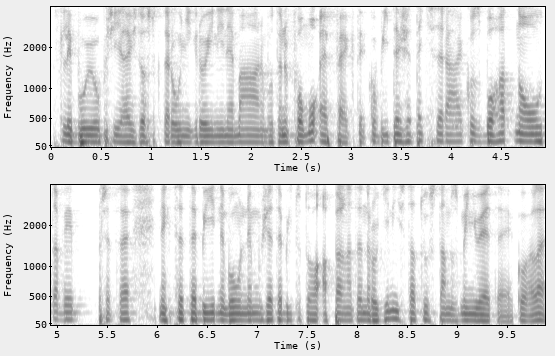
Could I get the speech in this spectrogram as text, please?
slibuju příležitost, kterou nikdo jiný nemá, nebo ten FOMO efekt. Jako víte, že teď se dá jako zbohatnout a vy přece nechcete být nebo nemůžete být u toho apel na ten rodinný status, tam zmiňujete. Jako, hele,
